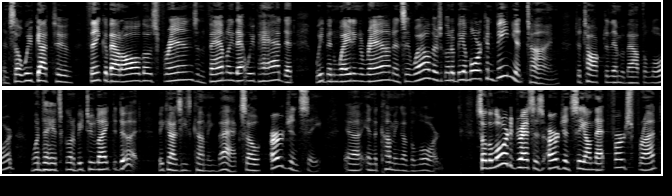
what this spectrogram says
And so we've got to think about all those friends and family that we've had that we've been waiting around and say, well, there's going to be a more convenient time to talk to them about the Lord. One day it's going to be too late to do it because He's coming back. So, urgency uh, in the coming of the Lord. So, the Lord addresses urgency on that first front.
